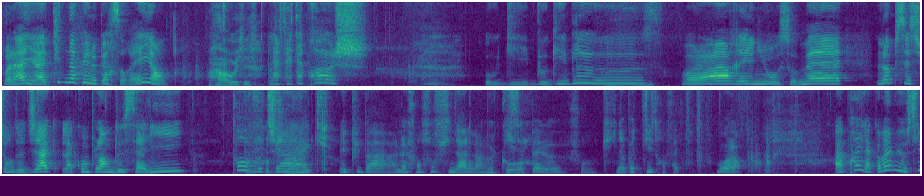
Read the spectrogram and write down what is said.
Voilà, il y a Kidnapper le perce-oreille. Ah oui. La fête approche. Oogie Boogie Blues. Voilà, Réunion au sommet. L'obsession de Jack, la complainte de Sally. Pauvre, Jack. Jack. Et puis bah la chanson finale qui s'appelle euh, qui n'a pas de titre en fait. Voilà. Après, il a quand même eu aussi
